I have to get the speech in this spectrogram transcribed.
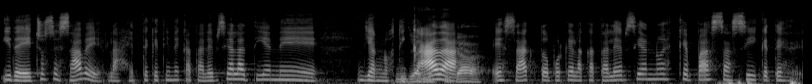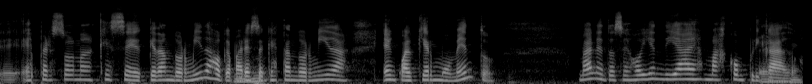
y de hecho se sabe, la gente que tiene catalepsia la tiene diagnosticada. Exacto, porque la catalepsia no es que pasa así, que te, es personas que se quedan dormidas o que parece que están dormidas en cualquier momento. ¿Vale? Entonces hoy en día es más complicado.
